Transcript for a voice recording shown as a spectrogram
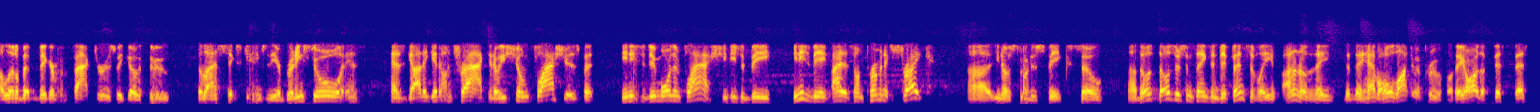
a little bit bigger of a factor as we go through the last six games of the year. Stool has has got to get on track. You know, he's shown flashes, but he needs to do more than flash. He needs to be he needs to be a guy that's on permanent strike, uh, you know, so to speak. So uh, those those are some things. And defensively, I don't know that they that they have a whole lot to improve upon. They are the fifth best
